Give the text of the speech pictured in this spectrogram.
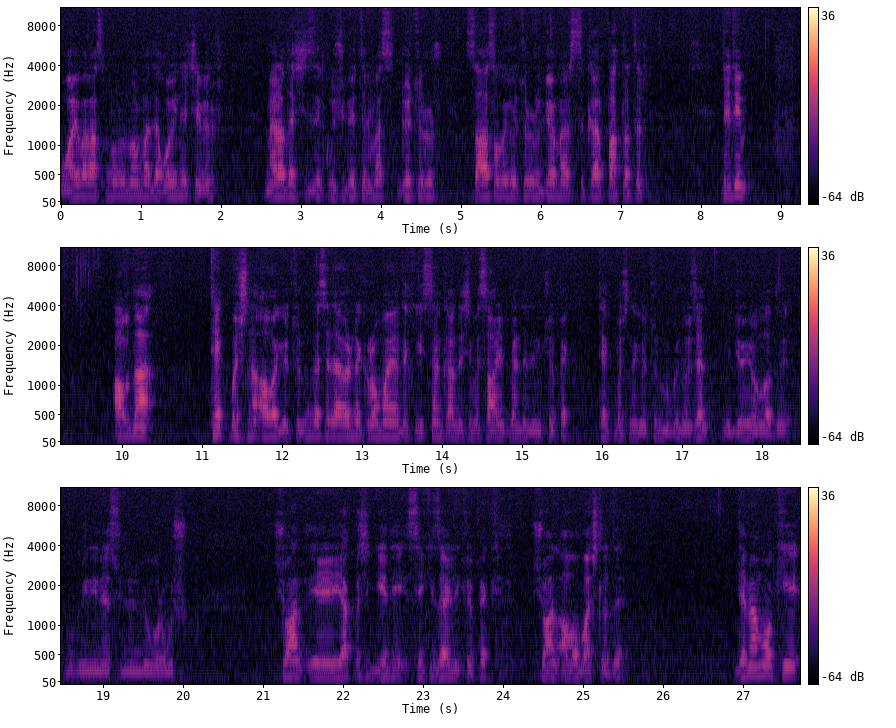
bu hayvan aslında onu normalde oyuna çevirir. Merada sizi kuşu götürmez, götürür, sağa sola götürür, gömer, sıkar, patlatır. Dedim avda tek başına ava götürün. Mesela örnek Romanya'daki İhsan kardeşime sahiplendirdiğim köpek tek başına götürün. Bugün özel video yolladı. Bugün yine sülününü vurmuş. Şu an e, yaklaşık 7-8 aylık köpek. Şu an ava başladı. Demem o ki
